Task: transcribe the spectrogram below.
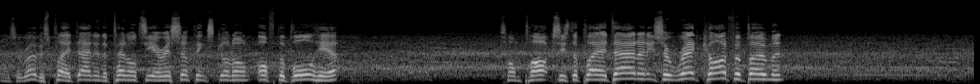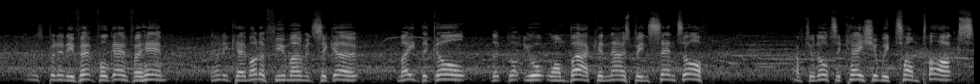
There's a Rovers player down in the penalty area. Something's gone on off the ball here. Tom Parkes is the player down, and it's a red card for Bowman. It's been an eventful game for him. He only came on a few moments ago, made the goal that got York one back, and now has been sent off after an altercation with Tom Parkes.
